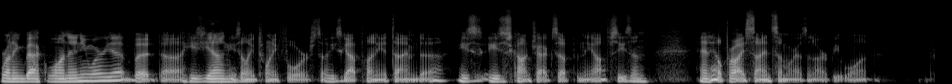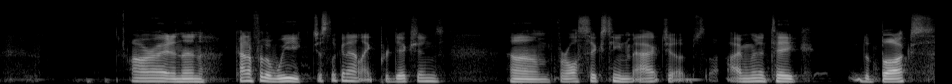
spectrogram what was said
running back one anywhere yet, but uh, he's young. He's only 24, so he's got plenty of time to. He's he's contracts up in the off season, and he'll probably sign somewhere as an RB one. All right, and then kind of for the week, just looking at like predictions um, for all 16 matchups, I'm going to take the Bucks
